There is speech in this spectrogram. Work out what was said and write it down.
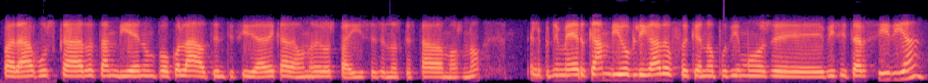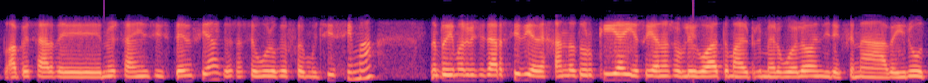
para buscar también un poco la autenticidad de cada uno de los países en los que estábamos, ¿no? El primer cambio obligado fue que no pudimos eh, visitar Siria, a pesar de nuestra insistencia, que os aseguro que fue muchísima. No pudimos visitar Siria dejando Turquía y eso ya nos obligó a tomar el primer vuelo en dirección a Beirut.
